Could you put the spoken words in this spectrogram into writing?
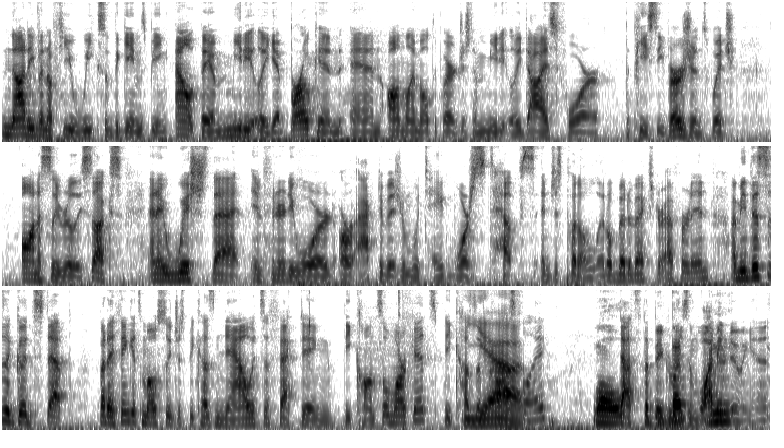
not even a few weeks of the games being out they immediately get broken and online multiplayer just immediately dies for the pc versions which honestly really sucks. And I wish that Infinity Ward or Activision would take more steps and just put a little bit of extra effort in. I mean, this is a good step, but I think it's mostly just because now it's affecting the console markets because of Yeah. crossplay. Well, That's the big but, reason why I mean, they're doing it.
